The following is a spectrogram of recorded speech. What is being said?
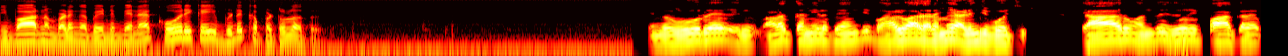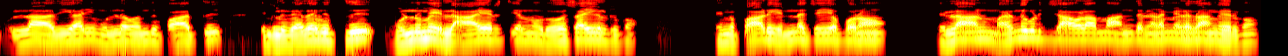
நிவாரணம் வழங்க வேண்டும் என கோரிக்கை விடுக்கப்பட்டுள்ளது. எங்கள் ஊரில் மழை தண்ணியில் பேஞ்சு வாழ்வாதாரமே அழிஞ்சு போச்சு. யாரும் வந்து இதுவரை பார்க்கல. எல்லா அதிகாரியும் உள்ளே வந்து பார்த்து எங்களுக்கு விதை விற்று ஒன்றுமே இல்லை. ஆயிரத்தி எழுநூறு விவசாயிகள் இருக்கோம். எங்கள் பாடு என்ன செய்ய போகிறோம் எல்லாரும் மருந்து குடிச்சு சாவலாமா? அந்த நிலமையில தான் அங்கே இருக்கோம்.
